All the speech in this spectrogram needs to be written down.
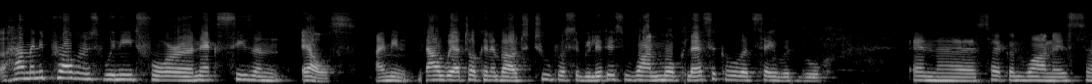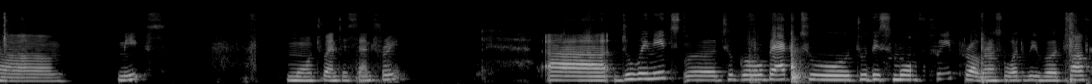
How many programs we need for uh, next season else? I mean, now we are talking about two possibilities. One more classical, let's say with Bruch, and the uh, second one is um, mix, more 20th century. Uh, do we need uh, to go back to to these more free programs? What we were talk,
